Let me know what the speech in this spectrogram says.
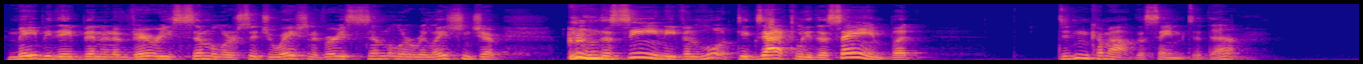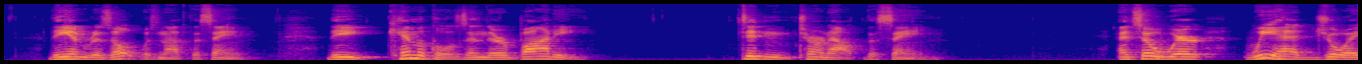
Maybe they've been in a very similar situation, a very similar relationship. the scene even looked exactly the same, but didn't come out the same to them. The end result was not the same. The chemicals in their body didn't turn out the same. And so, where we had joy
